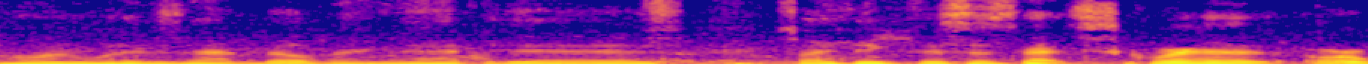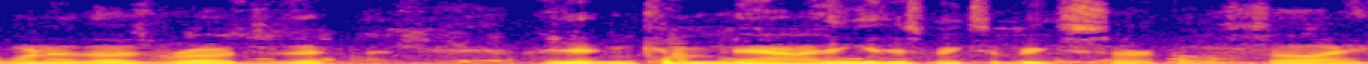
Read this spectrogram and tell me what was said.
Oh, and what is that building? That is, so I think this is that square or one of those roads that I didn't come down. I think it just makes a big circle. So I,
